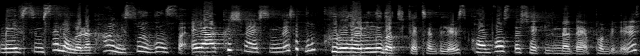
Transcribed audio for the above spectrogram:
mevsimsel olarak hangisi uygunsa eğer kış mevsimindeyse bunun kurularını da tüketebiliriz. Komposta şeklinde de yapabiliriz.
